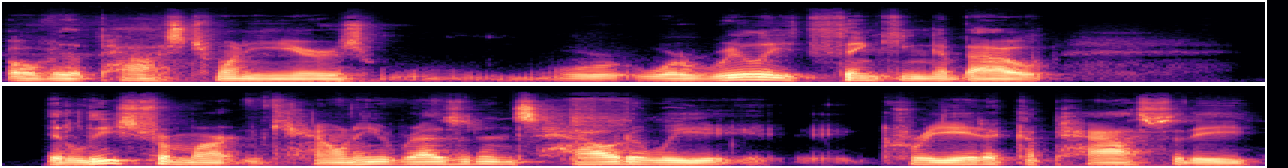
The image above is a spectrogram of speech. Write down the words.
over the past twenty years, we're, we're really thinking about at least for Martin County residents, how do we create a capacity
